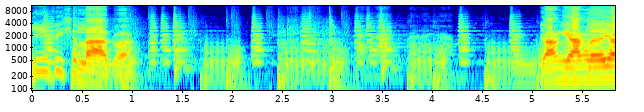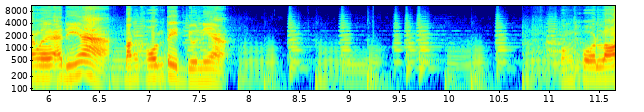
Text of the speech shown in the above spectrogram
ยี่พี่ฉลาดว่ะยังยังเลยยังเลยอันนี้อะบางโคนติดอยู่เนี่ย บางโคนล้อ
